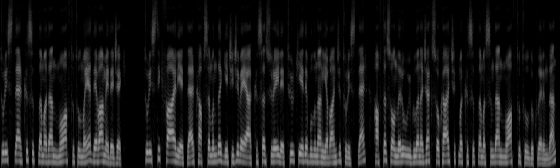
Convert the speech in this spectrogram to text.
Turistler kısıtlamadan muaf tutulmaya devam edecek. Turistik faaliyetler kapsamında geçici veya kısa süreyle Türkiye'de bulunan yabancı turistler, hafta sonları uygulanacak sokağa çıkma kısıtlamasından muaf tutulduklarından,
